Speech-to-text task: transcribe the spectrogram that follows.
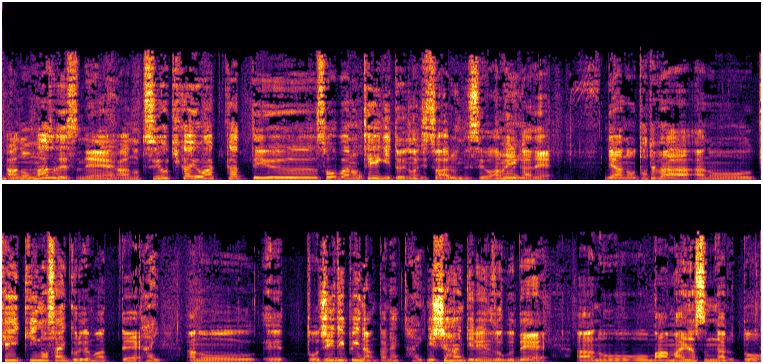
うん、あの、まずですね、はい、あの、強気か弱気かっていう相場の定義というのが実はあるんですよ、アメリカで。はいで、あの、例えば、あの、景気のサイクルでもあって、はい、あの、えっと、GDP なんかね、はい、2四半期連続で、あの、まあ、マイナスになると、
